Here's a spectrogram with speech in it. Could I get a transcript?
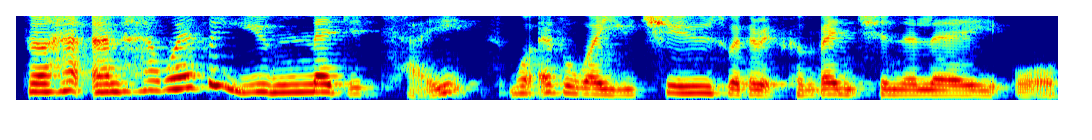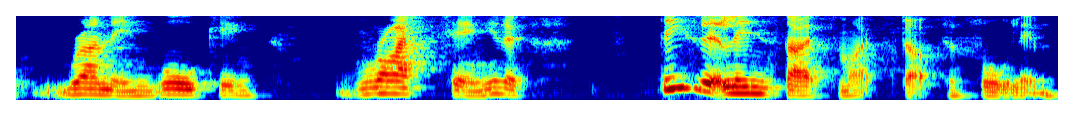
So, and however you meditate, whatever way you choose, whether it's conventionally or running, walking, writing, you know, these little insights might start to fall in.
